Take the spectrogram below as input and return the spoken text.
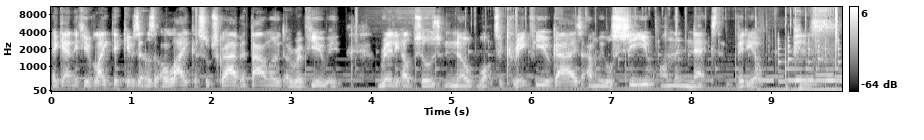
Again, if you've liked it, give us a like, a subscribe, a download, a review. It really helps us know what to create for you guys. And we will see you on the next video. Peace.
